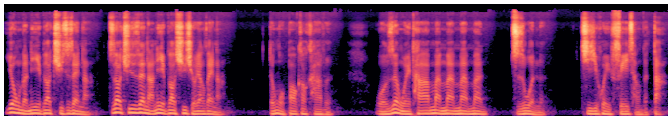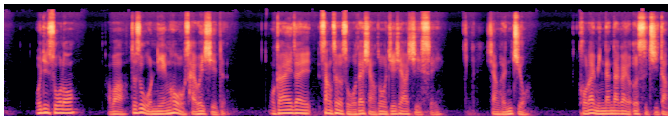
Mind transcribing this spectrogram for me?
用了你也不知道趋势在哪，知道趋势在哪，你也不知道需求量在哪。等我报告 cover，我认为它慢慢慢慢止稳了，机会非常的大。我已经说喽，好不好？这是我年后才会写的。我刚才在上厕所，我在想说，我接下来写谁？想很久，口袋名单大概有二十几档。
